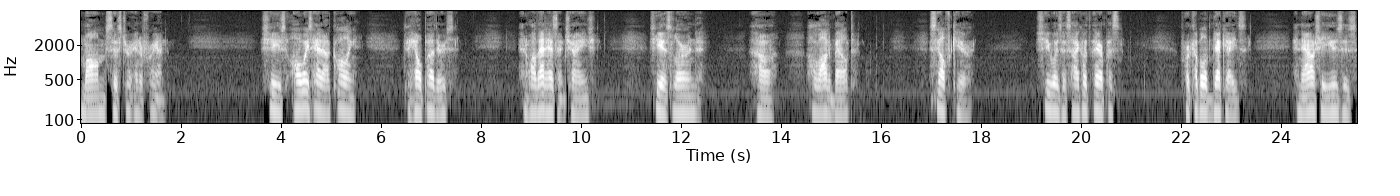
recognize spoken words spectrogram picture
a mom, sister, and a friend. She's always had a calling to help others and while that hasn't changed, she has learned uh, a lot about self care. She was a psychotherapist for a couple of decades, and now she uses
